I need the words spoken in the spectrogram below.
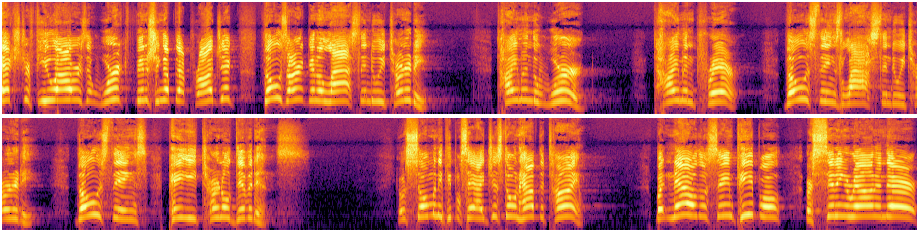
extra few hours at work finishing up that project, those aren't going to last into eternity time in the Word, time in prayer. Those things last into eternity. Those things pay eternal dividends. So many people say, I just don't have the time. But now those same people are sitting around in their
